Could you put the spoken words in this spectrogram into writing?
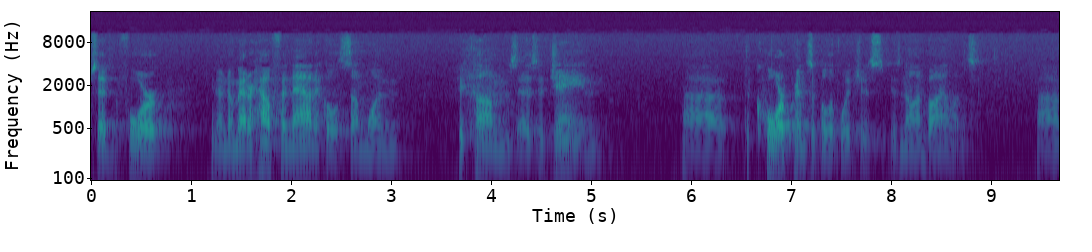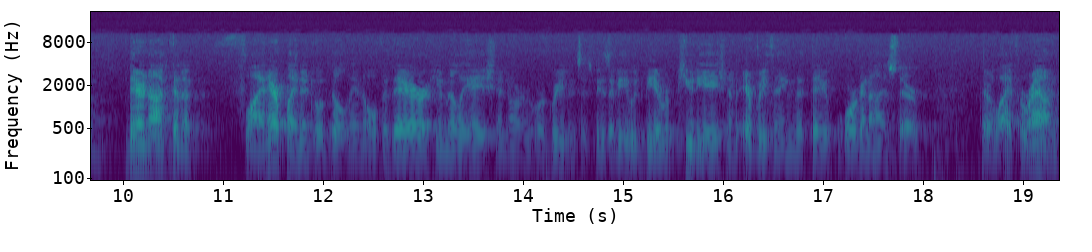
said before, you know, no matter how fanatical someone becomes as a Jain, uh, the core principle of which is, is nonviolence, um, they're not going to fly an airplane into a building over their humiliation or, or grievances because I mean, it would be a repudiation of everything that they've organized their, their life around.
